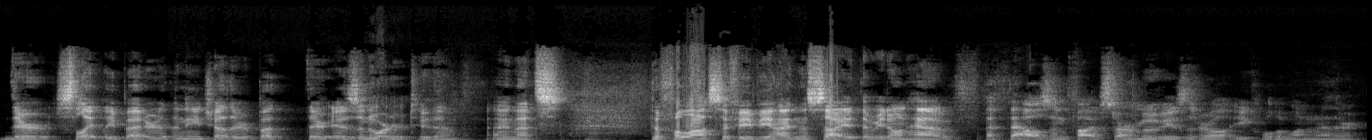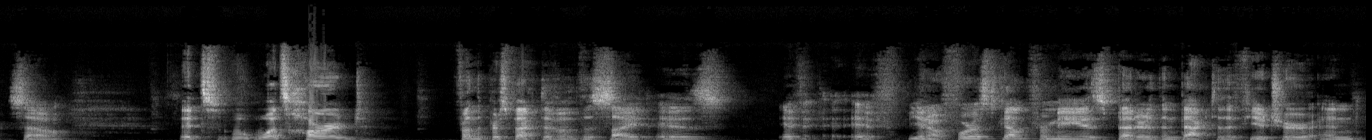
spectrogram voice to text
they're slightly better than each other, but there is an order mm-hmm. to them. And that's the philosophy behind the site that we don't have a thousand five star movies that are all equal to one another. So it's what's hard from the perspective of the site is if if you know Forrest Gump for me is better than Back to the Future and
